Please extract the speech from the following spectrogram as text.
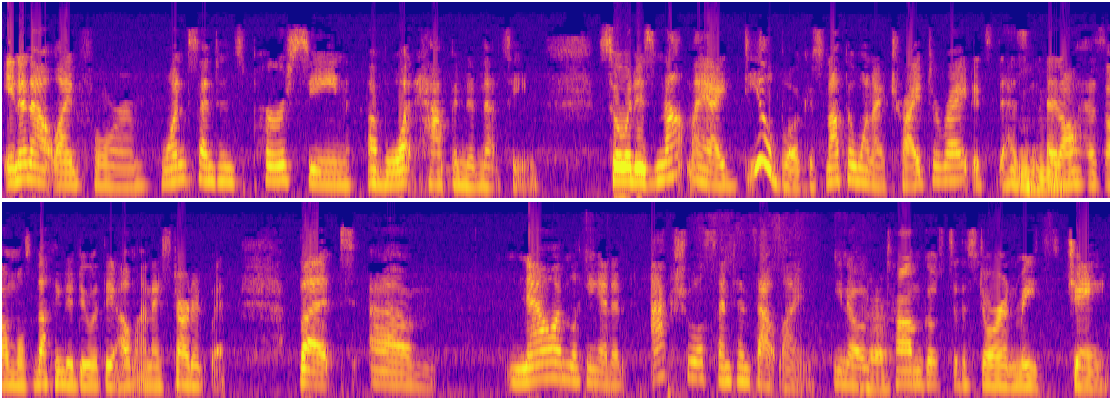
in an outline form, one sentence per scene of what happened in that scene. So it is not my ideal book. It's not the one I tried to write. It's, it, has, mm-hmm. it all has almost nothing to do with the outline I started with. But um, now I'm looking at an actual sentence outline. You know, Okay. Tom goes to the store and meets Jane.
